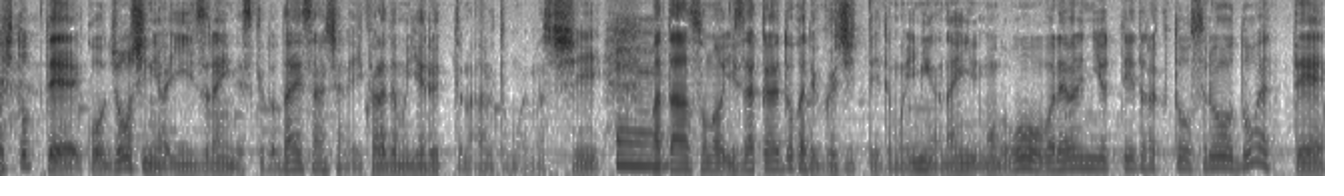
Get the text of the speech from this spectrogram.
人ってこう上司には言いづらいんですけど第三者にいくらでも言えるっていうのはあると思いますし、えー、またその居酒屋とかで愚痴っていても意味がないものを我々に言っていただくとそれをどうやって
